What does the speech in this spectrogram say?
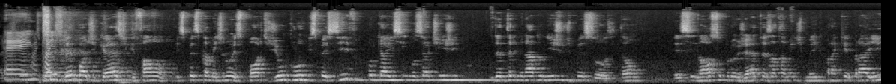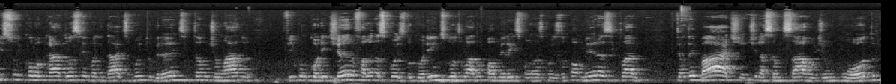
É, a gente pode ver podcast que falam especificamente no esporte de um clube específico, porque aí sim você atinge um determinado nicho de pessoas. Então, esse nosso projeto é exatamente meio que para quebrar isso e colocar duas rivalidades muito grandes. Então, de um lado fica um corintiano falando as coisas do Corinthians, do outro lado um palmeirense falando as coisas do Palmeiras, e claro, tem um debate, tiração de sarro de um com o outro,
